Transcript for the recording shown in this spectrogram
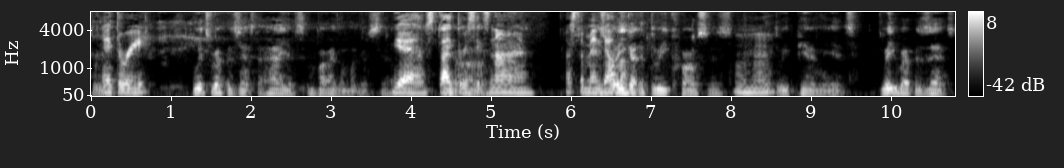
three. and 3. Which represents the highest volume of yourself. Yeah, it's like 369. That's the Mandela. That's why you got the three crosses, mm-hmm. the three pyramids. Three represents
